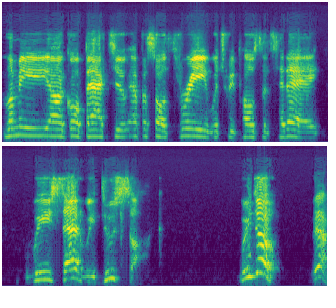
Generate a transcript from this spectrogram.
let me uh, go back to episode three, which we posted today. We said we do suck. We do. Yeah.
